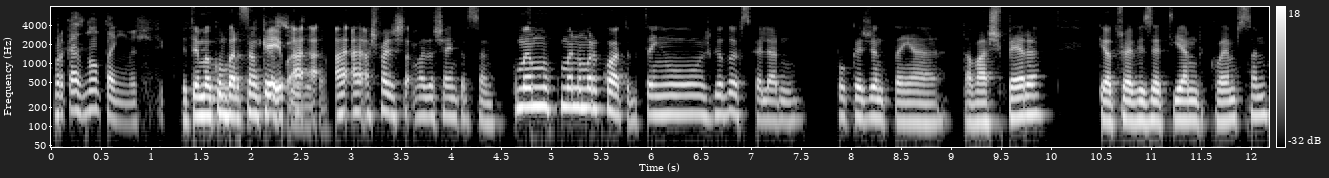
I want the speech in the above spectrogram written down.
Por acaso não tenho, mas fico. Eu tenho uma comparação que é, então. acho que vais, achar interessante. Como é, como é número 4, tenho um jogador que se calhar pouca gente tem a, estava à espera, que é o Travis Etienne de Clemson,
